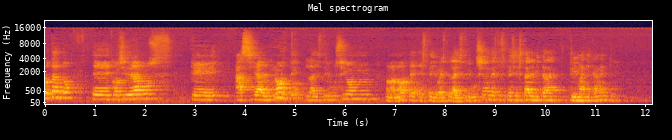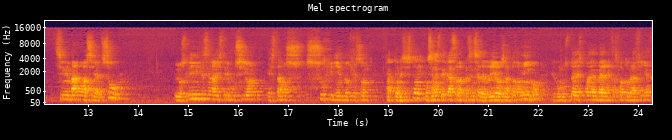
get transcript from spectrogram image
lo tanto, eh, consideramos que hacia el norte la distribución bueno, norte, este y oeste, la distribución de esta especie está limitada climáticamente. Sin embargo, hacia el sur, los límites en la distribución estamos sugiriendo que son factores históricos. En este caso, la presencia del río Santo Domingo, que como ustedes pueden ver en estas fotografías,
